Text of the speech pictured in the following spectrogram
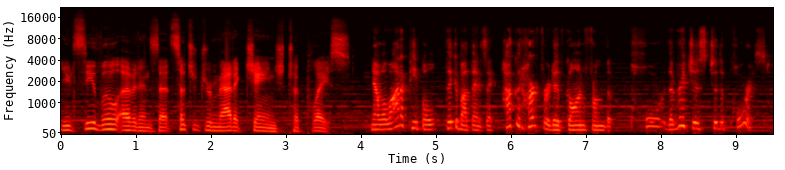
you'd see little evidence that such a dramatic change took place. Now, a lot of people think about that and say, how could Hartford have gone from the poor, the richest to the poorest?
